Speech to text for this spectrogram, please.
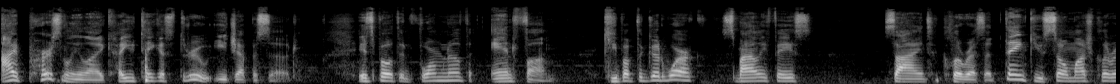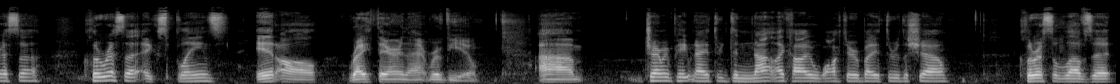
I personally like how you take us through each episode. It's both informative and fun. Keep up the good work. Smiley face. Signed, Clarissa. Thank you so much, Clarissa. Clarissa explains it all right there in that review. Um, Jeremy Pape 93 did not like how I walked everybody through the show. Clarissa loves it.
